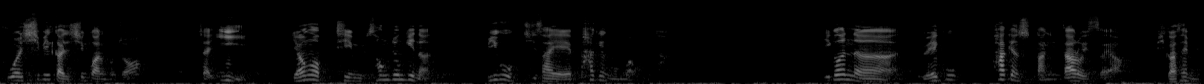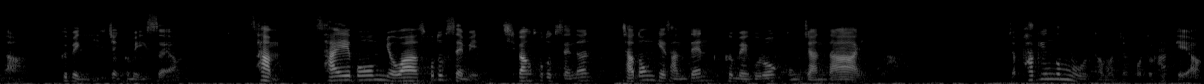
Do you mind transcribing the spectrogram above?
9월 10일까지 신고하는 거죠. 자, 2. 영업팀 성준기는 미국 지사에 파견 근무하고 있다. 이거는 외국 파견 수당이 따로 있어요. 비과세입니다. 금액이 일정 금액 있어요. 3. 사회보험료와 소득세 및 지방소득세는 자동 계산된 금액으로 공제한다. 입니다. 자, 파견 근무부터 먼저 보도록 할게요.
